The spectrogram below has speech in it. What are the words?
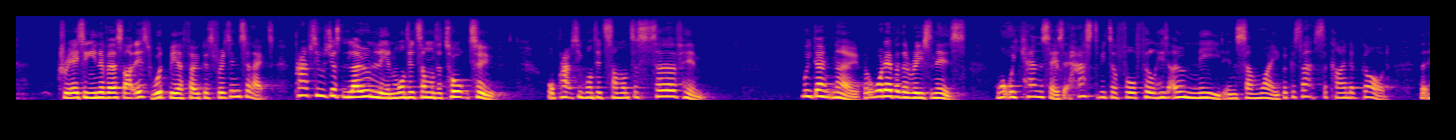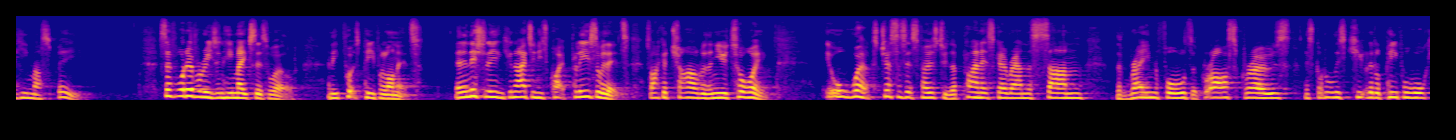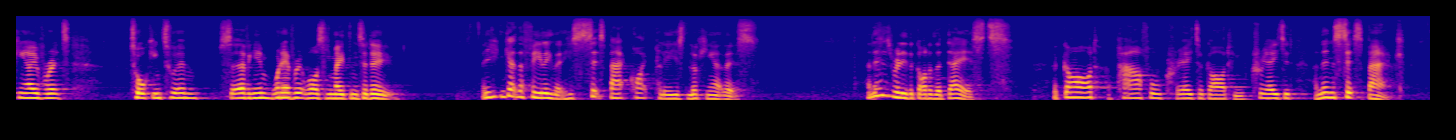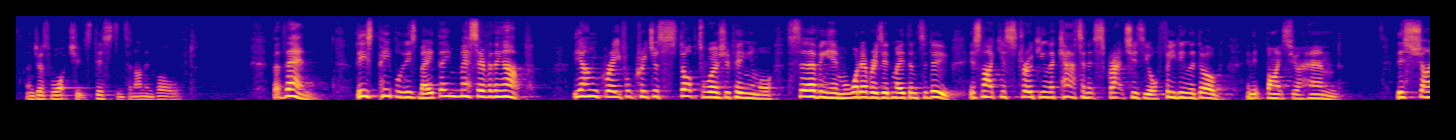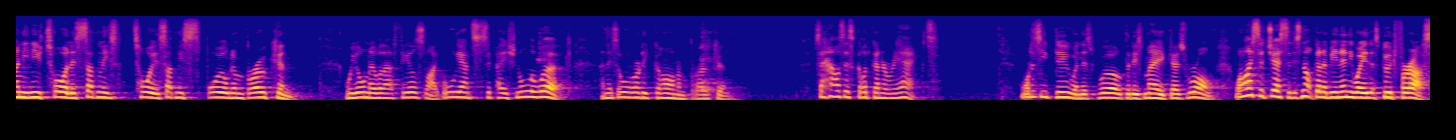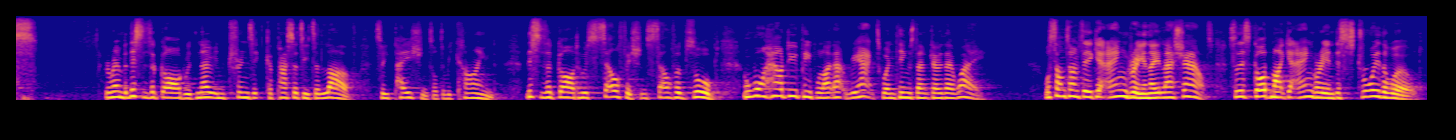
creating a universe like this would be a focus for his intellect. Perhaps he was just lonely and wanted someone to talk to, or perhaps he wanted someone to serve him. We don't know, but whatever the reason is, what we can say is it has to be to fulfill his own need in some way, because that's the kind of God that he must be. So, for whatever reason, he makes this world and he puts people on it. And initially, you can imagine he's quite pleased with it. It's like a child with a new toy. It all works just as it's supposed to. The planets go around the sun, the rain falls, the grass grows. It's got all these cute little people walking over it, talking to him, serving him, whatever it was he made them to do. And you can get the feeling that he sits back quite pleased looking at this. And this is really the God of the deists. A God, a powerful creator God who created and then sits back and just watches, distant and uninvolved. But then, these people that he's made, they mess everything up. The ungrateful creatures stopped worshipping him or serving him or whatever it had made them to do. It's like you're stroking the cat and it scratches you, or feeding the dog and it bites your hand. This shiny new toy is suddenly, toy is suddenly spoiled and broken. We all know what that feels like. All the anticipation, all the work, and it's already gone and broken. So, how's this God going to react? What does he do when this world that he's made goes wrong? Well, I suggest that it's not going to be in any way that's good for us. Remember, this is a God with no intrinsic capacity to love, to be patient, or to be kind. This is a God who is selfish and self absorbed. And what, how do people like that react when things don't go their way? Well, sometimes they get angry and they lash out. So this God might get angry and destroy the world.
